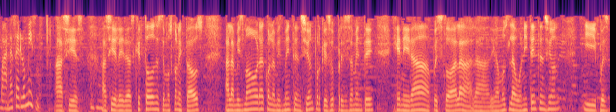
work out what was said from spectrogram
van a hacer lo mismo. Así es, así es. La idea es que todos estemos conectados a la misma hora, con la misma intención, porque eso precisamente genera, pues, toda la, la, digamos, la bonita intención y, pues,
